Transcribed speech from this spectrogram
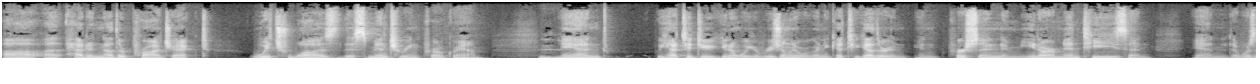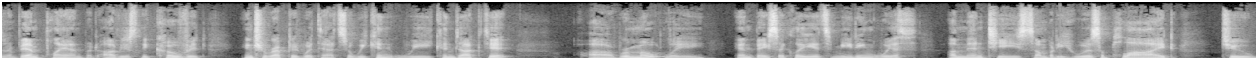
uh, uh, had another project, which was this mentoring program. Mm-hmm. And we had to do, you know, we originally were going to get together in, in person and meet our mentees and and there was an event plan, but obviously COVID interrupted with that. So we can we conduct it uh, remotely, and basically it's meeting with a mentee, somebody who has applied to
